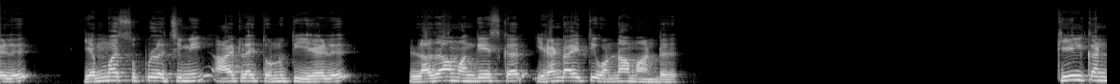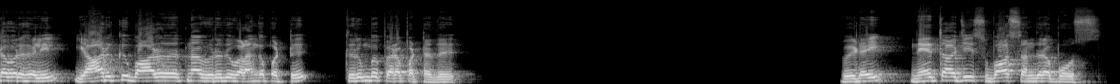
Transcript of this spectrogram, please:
ஏழு எம்எஸ் சுப்புலட்சுமி ஆயிரத்தி தொள்ளாயிரத்தி தொண்ணூற்றி ஏழு லதா மங்கேஷ்கர் இரண்டாயிரத்தி ஒன்றாம் ஆண்டு. கீழ்கண்டவர்களில் யாருக்கு பாரத ரத்னா விருது வழங்கப்பட்டு திரும்ப பெறப்பட்டது? விடை நேதாஜி சுபாஷ் சந்திர போஸ்.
